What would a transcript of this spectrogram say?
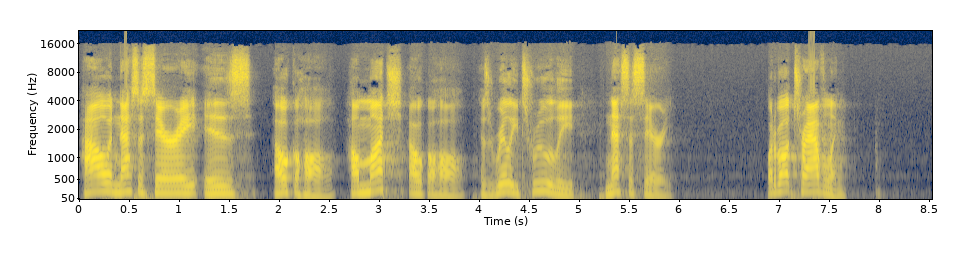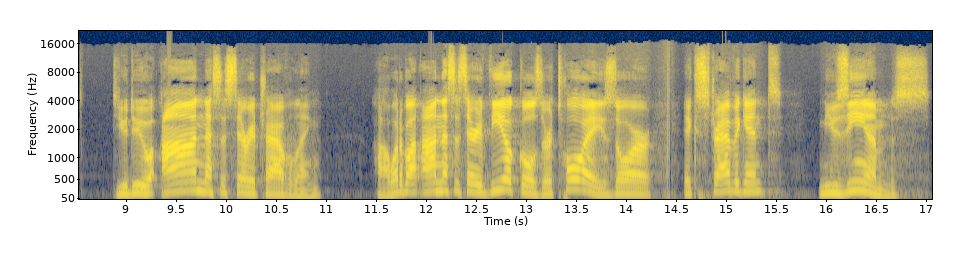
How necessary is alcohol? How much alcohol is really, truly necessary? What about traveling? Do you do unnecessary traveling? Uh, what about unnecessary vehicles or toys or extravagant museums?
